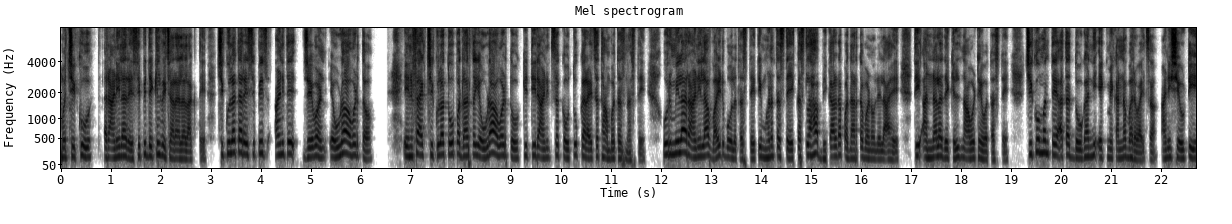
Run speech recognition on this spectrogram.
मग चिकू राणीला रेसिपी देखील विचारायला लागते. चिकूला त्या रेसिपीज आणि ते जेवण एवढं आवडतं. इनफॅक्ट चिकूला तो पदार्थ एवढा आवडतो की ती राणीचं कौतुक करायचं थांबतच नसते. उर्मिला राणीला वाईट बोलत असते. ती म्हणत असते कसला हा भिकारडा पदार्थ बनवलेला आहे. ती अन्नाला देखील नावं ठेवत असते. चिकू म्हणते आता दोघांनी एकमेकांना भरवायचं. आणि शेवटी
